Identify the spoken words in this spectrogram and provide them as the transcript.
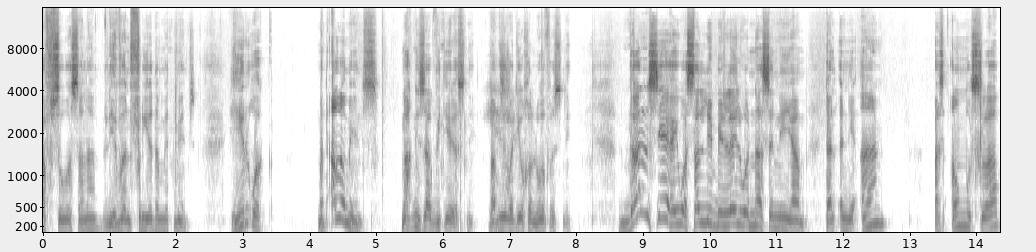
Afsou salam, lewe in vrede met mens. Hier ook met alle mens. Maak nie saak wie jy is nie. Maak nie Yes. saak wat jou geloof is nie. Dan sê hy wasalli bil-lail wan-nas niyam, dan in die aand as almal slaap,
